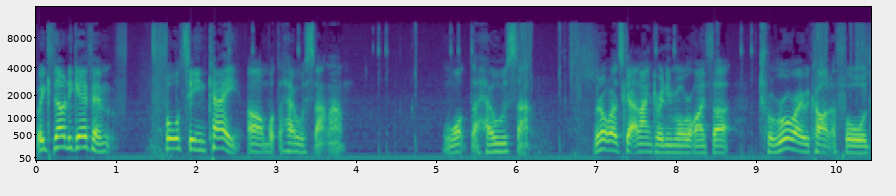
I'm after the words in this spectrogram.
We can only give him 14k. Oh, what the hell was that, man? What the hell was that? We're not going to get Elanga anymore either. Traore we can't afford.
